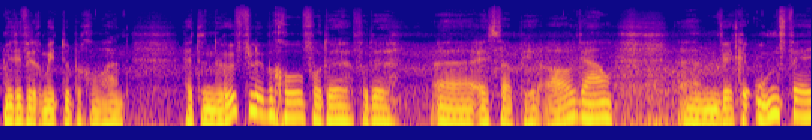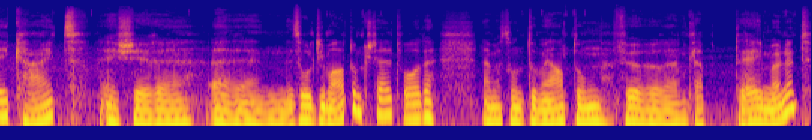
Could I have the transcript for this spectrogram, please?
wie ihr vielleicht mitbekommen habt, hat einen Rüffel bekommen von der, von der äh, SVP Aargau. Ähm, wegen Unfähigkeit ist ihr äh, ein Ultimatum gestellt worden, nämlich ein Ultimatum für, äh, glaube drei Monate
